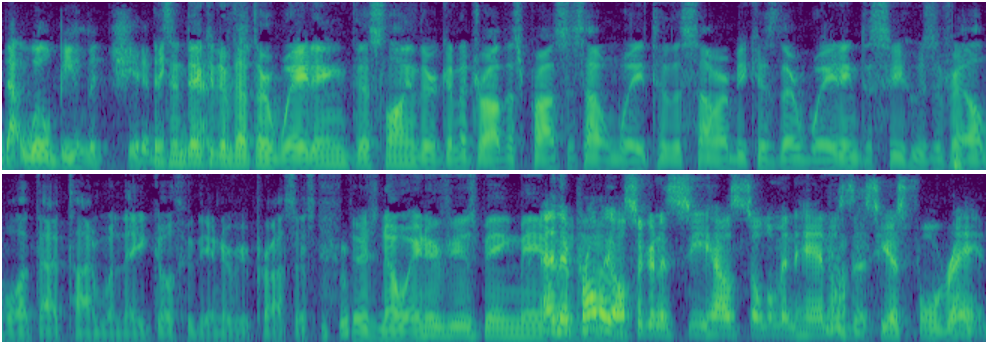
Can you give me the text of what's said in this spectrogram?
that will be legitimate. It's indicative that they're waiting this long. They're going to draw this process out and wait till the summer because they're waiting to see who's available at that time when they go through the interview process. Mm-hmm. There's no interviews being made, And they're probably now. also going to see how Solomon handles this. He has full reign.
